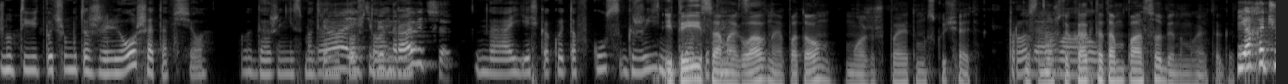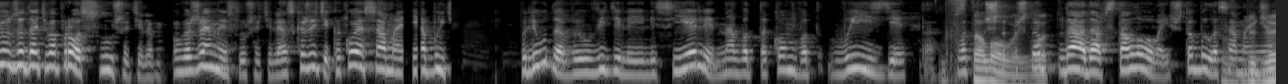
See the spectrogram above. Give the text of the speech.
Ну, ты ведь почему-то жрешь это все. Даже несмотря Да, на то, и что тебе они- нравится? Да, есть какой-то вкус к жизни. И ты, самое главное, потом можешь поэтому скучать. Просто Потому что вау. как-то там по-особенному это. Я хочу задать вопрос слушателям. Уважаемые слушатели, а скажите, какое самое необычное блюдо вы увидели или съели на вот таком вот выезде? В Вот столовой, Что, что- вот. Да, да, в столовой. Что было В самое бюджетной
